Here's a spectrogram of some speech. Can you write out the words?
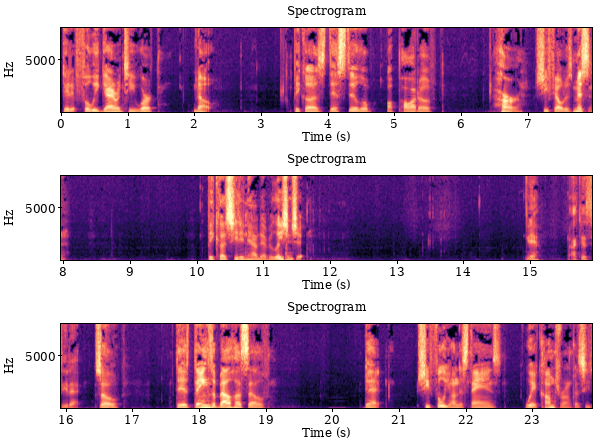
Did it fully guarantee work? No. Because there's still a, a part of her she felt is missing. Because she didn't have that relationship. Yeah, I can see that. So there's things about herself that she fully understands where it comes from because she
